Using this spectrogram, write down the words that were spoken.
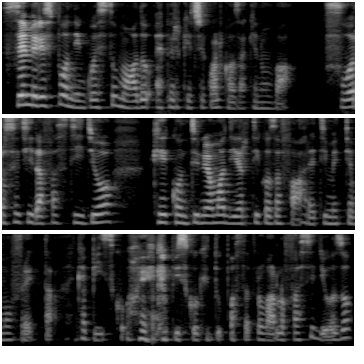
se mi rispondi in questo modo è perché c'è qualcosa che non va. Forse ti dà fastidio che continuiamo a dirti cosa fare, ti mettiamo fretta. Capisco, e capisco che tu possa trovarlo fastidioso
